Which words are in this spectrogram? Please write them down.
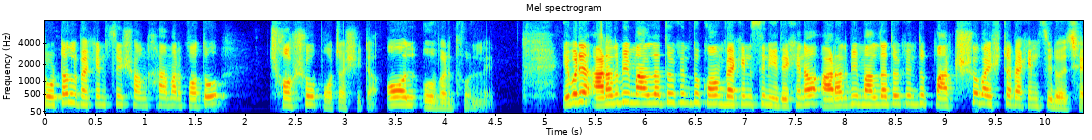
টোটাল ভ্যাকেন্সির সংখ্যা আমার কত? ছশো পঁচাশিটা অল ওভার ধরলে। এবারে আরআরবি মালদাতেও কিন্তু কম ভ্যাকেন্সি নিয়ে দেখে নাও আরআরবি মালদাতেও কিন্তু পাঁচশো বাইশটা ভ্যাকেন্সি রয়েছে।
